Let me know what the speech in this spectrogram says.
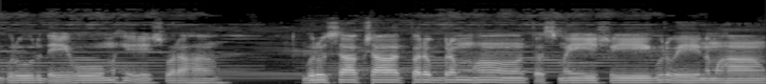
गुरुर्देव महेश्वर. गुरु साक्षात परब्रह्म तस्मै श्री गुरुवे नमः.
